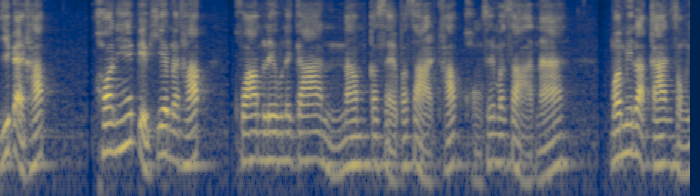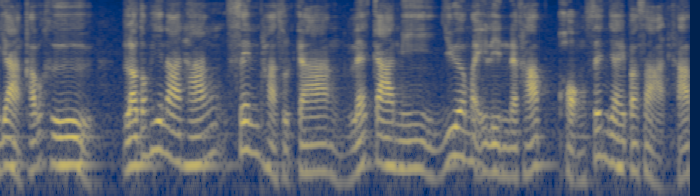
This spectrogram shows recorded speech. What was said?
28 ครับ ข้อนี้ให้เปรียบเทียบนะครับ ความเร็วในการนำกระแสประสาทครับของเส้นประสาทนะ มันมีหลักการ 2 อย่างครับก็คือ เราต้องพิจารณาทั้งเส้นผ่าศูนย์กลาง และการมีเยื่อไมลินนะครับของเส้นใยประสาทครับ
